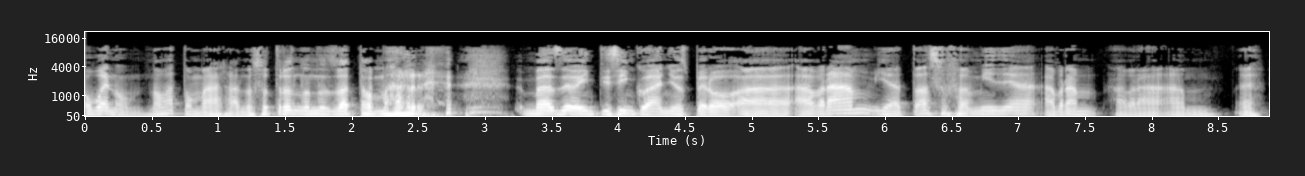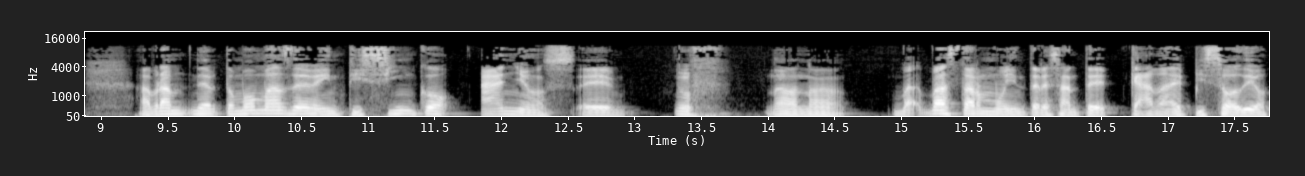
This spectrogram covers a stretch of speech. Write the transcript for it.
o bueno, no va a tomar, a nosotros no nos va a tomar más de 25 años, pero a Abraham y a toda su familia, Abraham, Abraham, eh, Abraham tomó más de 25 años. Eh, uf, no, no, va, a estar muy interesante cada episodio,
